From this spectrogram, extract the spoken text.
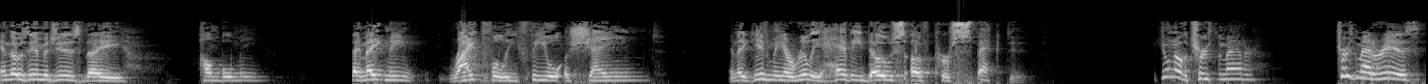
And those images, they humble me. They make me rightfully feel ashamed. And they give me a really heavy dose of perspective. But you'll know the truth of the matter? Truth of the matter is,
